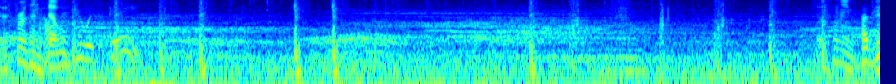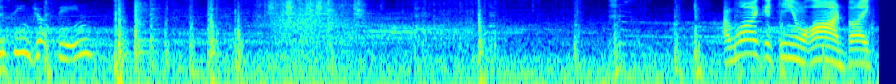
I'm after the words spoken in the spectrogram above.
This person's How. Did you escape? Have you seen Justine? I want to continue on, but I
